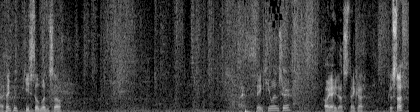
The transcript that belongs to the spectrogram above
I think we, he still wins, though. Think he wins here. Oh yeah, he does. Thank God. Good stuff.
